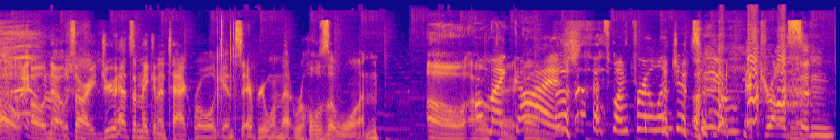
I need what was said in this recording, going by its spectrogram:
oh, oh no, sorry. Drew had to make an attack roll against everyone that rolls a one. Oh, Oh my okay. gosh, that's one for Alindra too. Drawson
